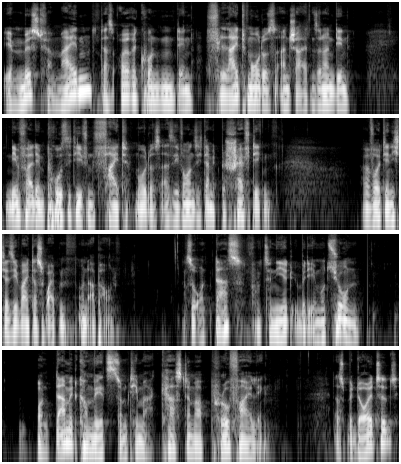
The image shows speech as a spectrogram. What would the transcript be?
ihr müsst vermeiden, dass eure Kunden den Flight-Modus anschalten, sondern den, in dem Fall den positiven Fight-Modus. Also sie wollen sich damit beschäftigen. Aber wollt ihr nicht, dass sie weiter swipen und abhauen. So, und das funktioniert über die Emotionen. Und damit kommen wir jetzt zum Thema Customer Profiling. Das bedeutet,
